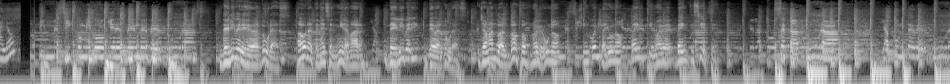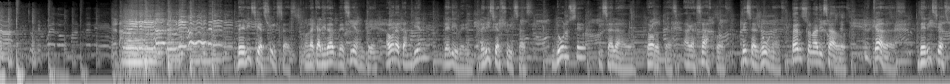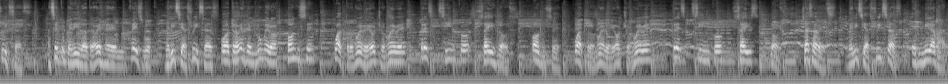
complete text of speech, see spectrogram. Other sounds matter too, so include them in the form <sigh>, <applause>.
¿Aló? Dime si conmigo quieres vender verduras. Delivery de verduras. Ahora tenés en Miramar Delivery de verduras. Llamando al 2291 51 29 27. Que la cosa está dura. Y apunte verdura. Yo te puedo mantener. Delicias suizas, con la calidad de siempre. Ahora también delivery. Delicias suizas. Dulce y salado. Tortas, agasajos, desayunos, personalizados, picadas. Delicias suizas. Hacé tu pedido a través del Facebook Delicias Suizas o a través del número 11 4989 3562. 11 4989 3562. Ya sabes, Delicias Suizas en Miramar.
